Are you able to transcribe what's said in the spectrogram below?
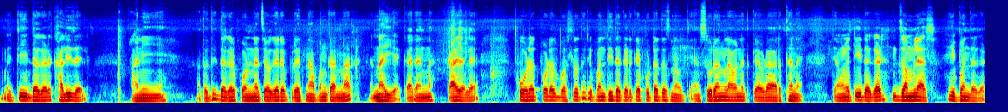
म्हणजे ती दगड खाली जाईल. आणि आता ते दगड फोडण्याचा वगैरे प्रयत्न आपण करणार नाही आहे कारण काय झालं आहे फोडत फोडत बसलो तरी पण ती दगड काही फुटतच नव्हती. आणि सुरंग लावण्यात केवढा अर्थ नाही. त्यामुळे ती दगड जमल्यास ही पण दगड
